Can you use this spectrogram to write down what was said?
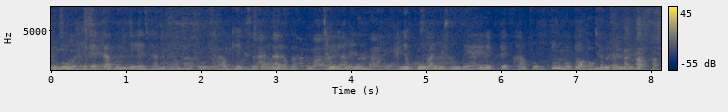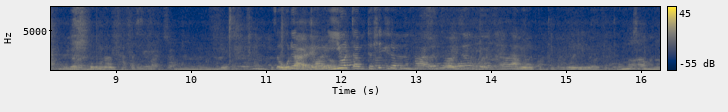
요거 하겠다고 이제 예산서하고 사업 계획서를 올려갖고 작년에는 그냥 공간 조성비 한 몇백 하고 홍보비 전단지 그- 그것만 받았어요. 그래서 올해부터 2월 달부터 실질적으로 사업을 했어요. 2월부터 올 2월부터 공모 사업은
